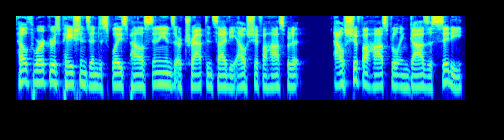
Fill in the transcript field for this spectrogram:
Health workers, patients, and displaced Palestinians are trapped inside the Al Shifa hospital. Al Shifa hospital in Gaza City.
